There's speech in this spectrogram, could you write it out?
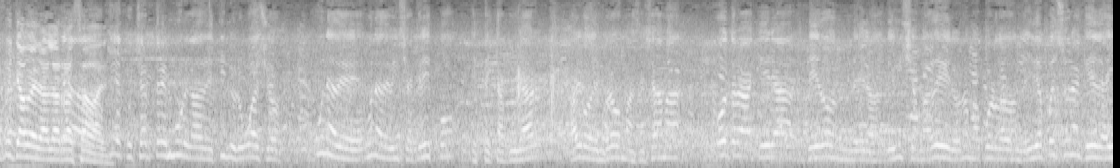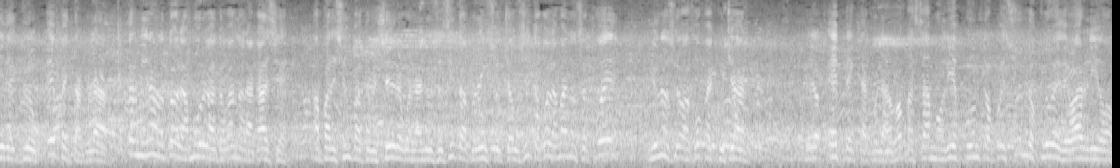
fuiste a ver a la Razabal? Fui a escuchar tres murgas de estilo uruguayo. Una de, una de Villa Crespo, espectacular, algo de broma se llama. Otra que era de dónde era, de Villa Madero, no me acuerdo dónde. Y después una que es de ahí del club, espectacular. Terminaron todas las murgas tocando en la calle. Apareció un patrullero con la lucecita, pero hizo chaucito con la mano, se fue y uno se bajó para escuchar. Pero espectacular, ¿no? pasamos 10 puntos, pues son los clubes de barrio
